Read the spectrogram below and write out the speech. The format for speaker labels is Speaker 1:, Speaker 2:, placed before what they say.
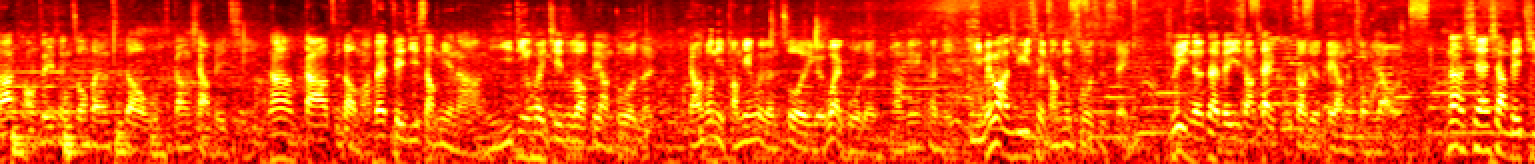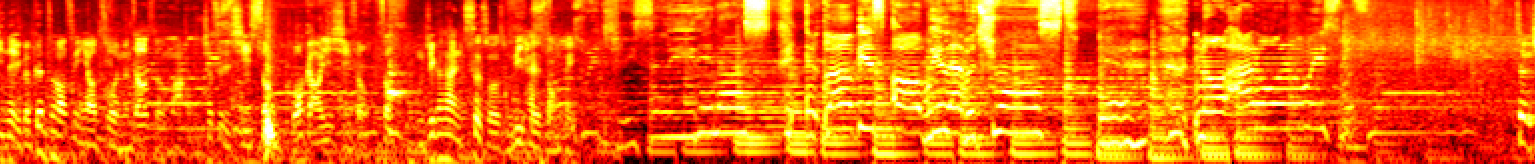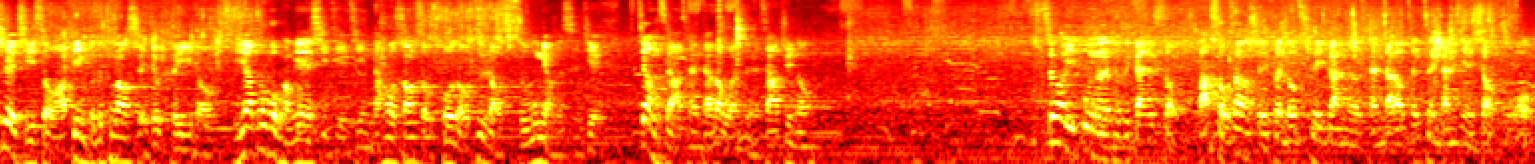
Speaker 1: 大家看我这一身装扮就知道我是刚下飞机。那大家知道吗？在飞机上面啊，你一定会接触到非常多的人。比方说，你旁边会有人坐一个外国人，旁边看你，你没办法去预测旁边坐的是谁。所以呢，在飞机上戴口罩就非常的重要了。那现在下飞机呢，有个更重要的事情要做，你们知道什么吗？就是洗手。我要赶快去洗手。走，我们去看看你厕所有什么厉害的装备。正确洗手啊，并不是碰到水就可以了，一定要透过旁边的洗洁精，然后双手搓揉至少十五秒的时间，这样子啊才能达到完整的杀菌哦。最后一步呢，就是干手，把手上的水分都吹干了，才能达到真正干净的效果。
